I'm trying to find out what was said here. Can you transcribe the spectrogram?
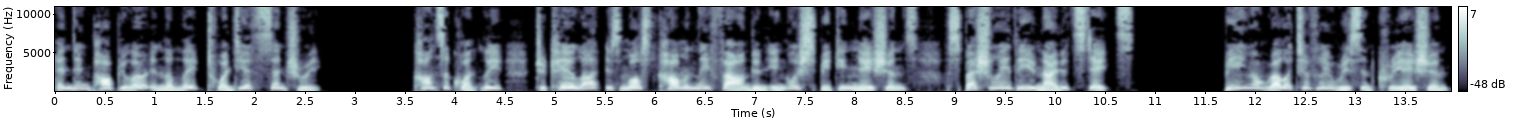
ending popular in the late 20th century. Consequently, Jakayla is most commonly found in English-speaking nations, especially the United States. Being a relatively recent creation,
